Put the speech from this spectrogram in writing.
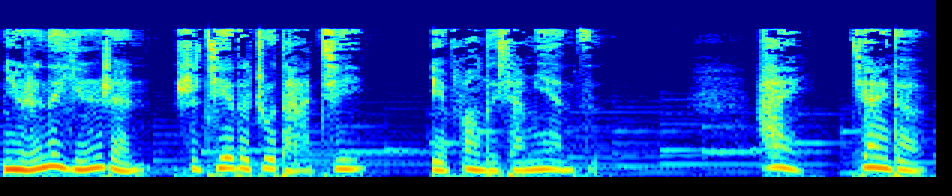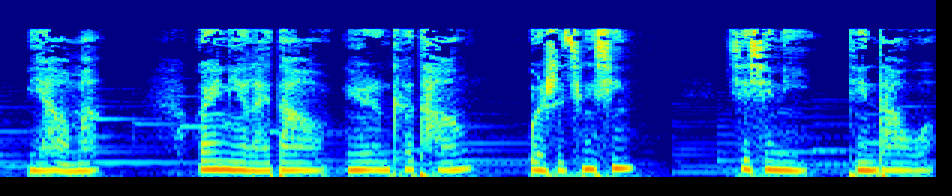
女人的隐忍是接得住打击，也放得下面子。嗨，亲爱的，你好吗？欢迎你来到女人课堂，我是清新，谢谢你听到我。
